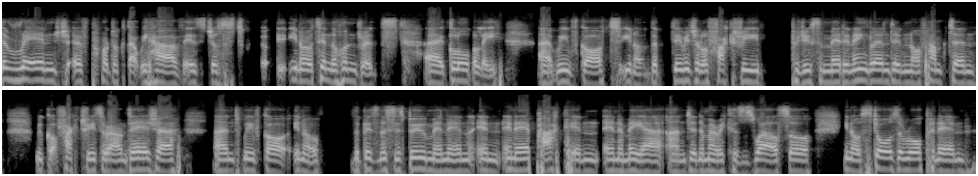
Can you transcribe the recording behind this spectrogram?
The range of product that we have is just you know it's in the hundreds uh, globally. Uh, we've got you know the, the original factory produced and made in england in northampton. We've got factories around asia. And we've got you know the business is booming in in in APAC, in in EMEA, and in Americas as well. So you know, stores are opening.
